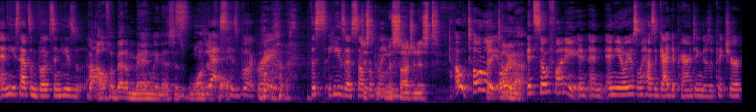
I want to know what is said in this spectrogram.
and he's had some books, and he's The uh, alphabet of manliness is wonderful. Yes, his book, right? this he's a self-proclaimed. misogynist. oh, totally. Oh, yeah. It's so funny, and, and and you know he also has a guide to parenting. There's a picture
